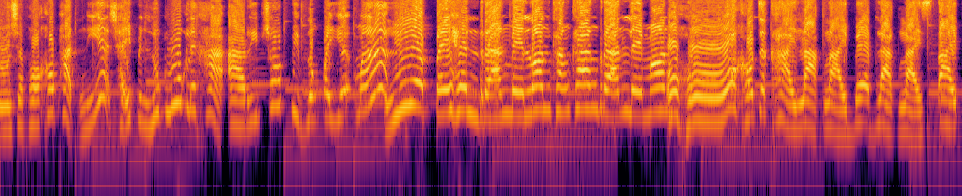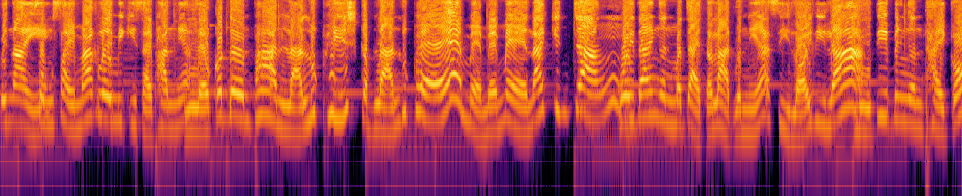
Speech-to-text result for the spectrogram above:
โดยเฉพาะข้าวผัดเนี้ยใช้เป็นลูกๆเลยค่ะ อาริฟชอบบีบลงไปเยอะมาก เลือกไปเห็นร้านเมลอนข้างๆ ร้านเลมอน โอ้โห เขาจะขายหลากหลายแบบหลากหลายสไตล์ไปไหน สงสัยมากเลยมีกี่สายพันธุ์เนี่ย แล้วก็เดินผ่านร้านลูกพีชกับร้านลูกแพรแหมแหมแหมน่ากินจังไว้ได้เงินมาจ่ายตลาดวันเนี้ย400 ดีล่าหรือตีเป็นเงินไทยก็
